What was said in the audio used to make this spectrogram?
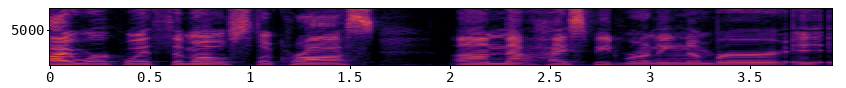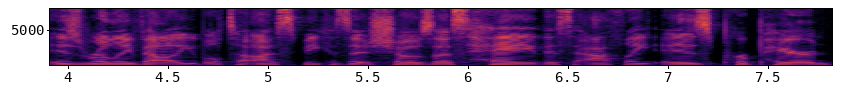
I work with the most, lacrosse um, that high speed running number is really valuable to us because it shows us, hey, this athlete is prepared,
